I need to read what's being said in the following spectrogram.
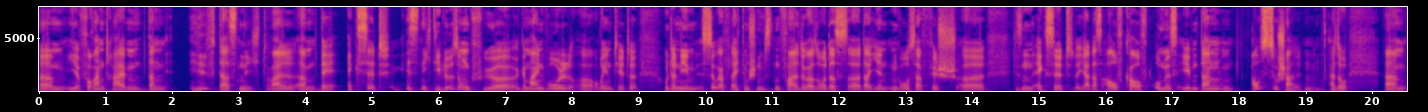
ähm, hier vorantreiben, dann hilft das nicht, weil ähm, der Exit ist nicht die Lösung für gemeinwohlorientierte Unternehmen. Ist sogar vielleicht im schlimmsten Fall sogar so, dass äh, da irgendein großer Fisch äh, diesen Exit ja das aufkauft, um es eben dann ähm, auszuschalten. Also ähm,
